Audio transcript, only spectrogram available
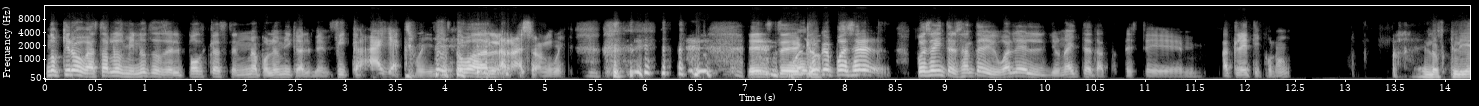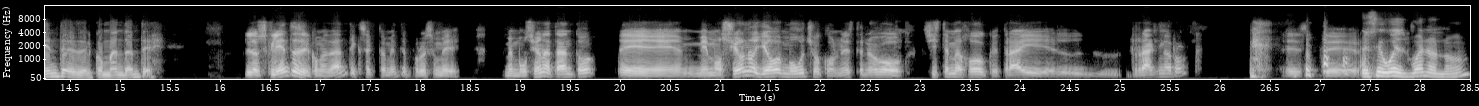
no quiero gastar los minutos del podcast en una polémica del Benfica Ajax, güey. No te voy a dar la razón, güey. Este, Bueno. creo que puede ser, puede ser interesante igual el United este, Atlético, ¿no? Los clientes del comandante. Los clientes del comandante, exactamente, por eso me, me emociona tanto. Eh, me emociono yo mucho con este nuevo sistema de juego que trae el Ragnarok. Este, Ese güey es bueno, ¿no?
